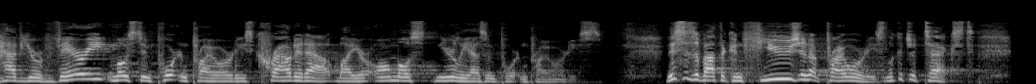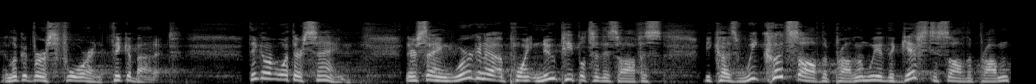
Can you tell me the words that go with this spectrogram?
have your very most important priorities crowded out by your almost nearly as important priorities. This is about the confusion of priorities. Look at your text and look at verse 4 and think about it. Think about what they're saying. They're saying, we're going to appoint new people to this office because we could solve the problem. We have the gifts to solve the problem.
